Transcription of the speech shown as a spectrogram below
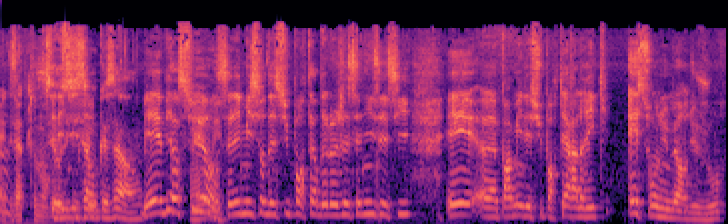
exactement. C'est aussi simple que ça. Hein. Mais bien sûr, eh c'est l'émission des supporters de l'OGC Nice ici. Et euh, parmi les supporters, Alric et son humeur du jour.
